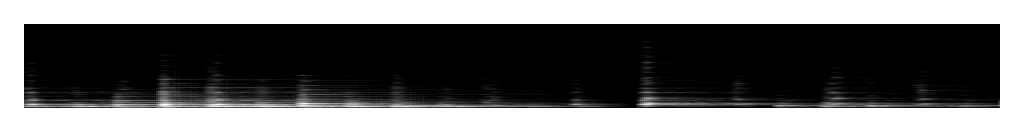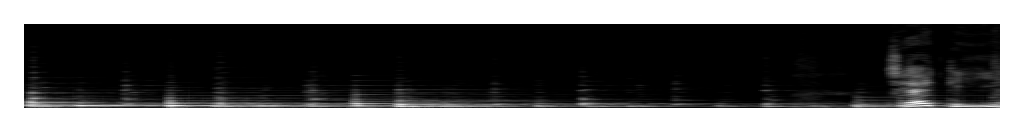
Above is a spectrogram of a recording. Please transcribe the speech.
Okay? Jadi,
